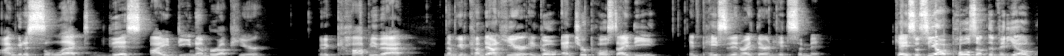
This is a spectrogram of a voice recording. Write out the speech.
I'm gonna select this ID number up here. I'm gonna copy that and I'm gonna come down here and go enter post ID and paste it in right there and hit submit. Okay, so see how it pulls up the video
